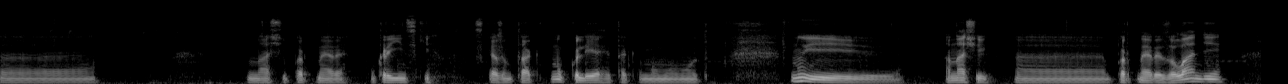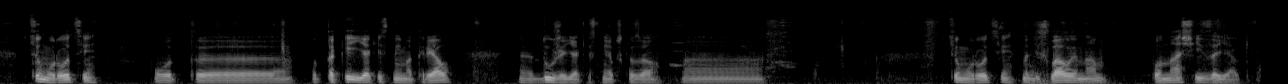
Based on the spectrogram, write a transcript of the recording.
е- наші партнери українські, скажімо так, ну, колеги, так і мовити. Ну і а наші е- партнери з Голландії в цьому році от, е- от такий якісний матеріал, е, дуже якісний, я б сказав. Е- в цьому році надіслали нам по нашій заявці.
